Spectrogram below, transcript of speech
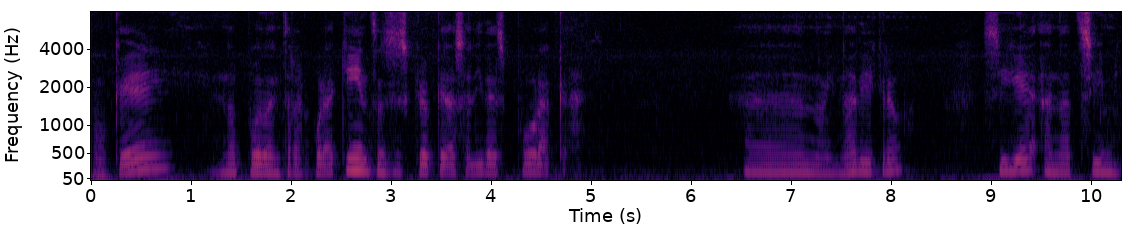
Ok, no puedo entrar por aquí, entonces creo que la salida es por acá. Ah, no hay nadie, creo. Sigue a Natsim.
